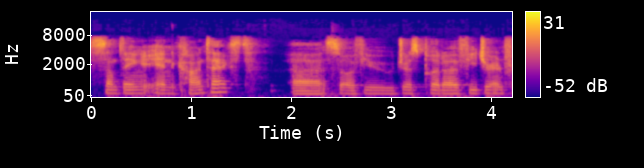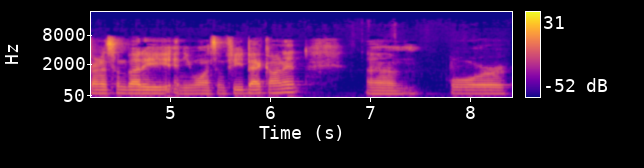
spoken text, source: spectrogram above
something in context, uh, so if you just put a feature in front of somebody and you want some feedback on it, um, or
